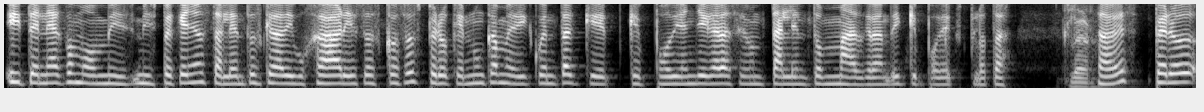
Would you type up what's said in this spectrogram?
y tenía como mis, mis pequeños talentos que era dibujar y esas cosas, pero que nunca me di cuenta que, que podían llegar a ser un talento más grande y que podía explotar. Claro. ¿Sabes? Pero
